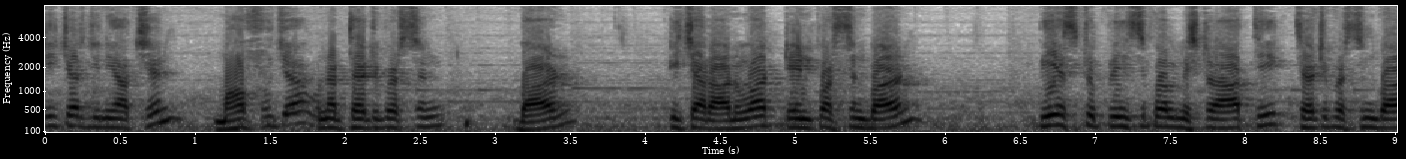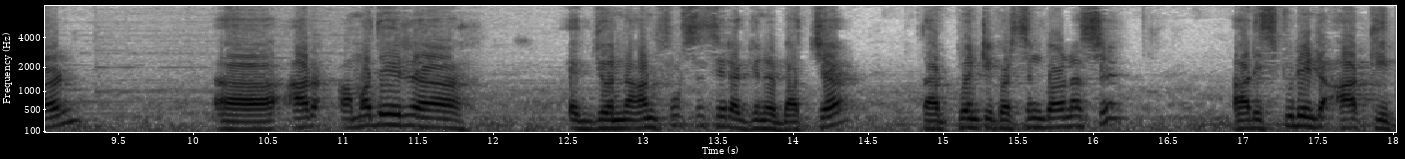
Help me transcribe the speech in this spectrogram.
টিচার যিনি আছেন, মাহফুজা, ওনার thirty percent burn teacher Anwar ten percent burn PS to principal mister Atiq thirty percent burn আর আমাদের একজন আনফোর্সেসের একজনের বাচ্চা, তার টোয়েন্টি পার্সেন্ট বার্ন আছে। আর স্টুডেন্ট আকিব,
